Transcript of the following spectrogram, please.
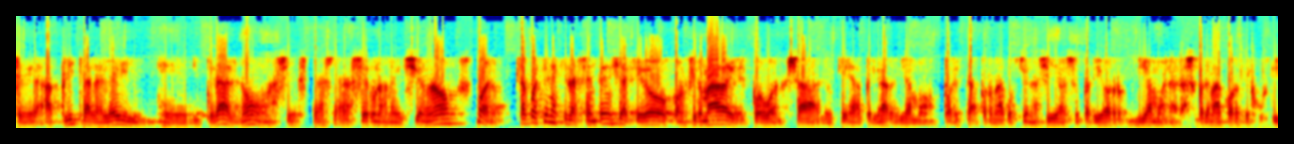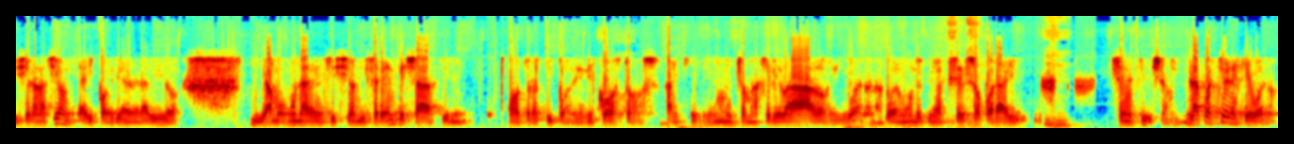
se aplica la ley eh, literal, ¿no? Así, hacer una medición o no. Bueno, la cuestión es que la sentencia quedó confirmada y después, bueno, ya lo que es apelar, digamos, por esta por una cuestión así al superior, digamos, a la, Suprema Corte de Justicia de la Nación, que ahí podría haber habido, digamos, una decisión diferente, ya tiene otro tipo de, costos, hay que mucho más elevados y bueno, no todo el mundo tiene acceso por ahí. Sencillo. La cuestión es que, bueno,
